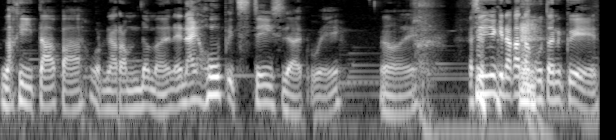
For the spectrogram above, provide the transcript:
nakita pa or naramdaman, and I hope it stays that way. Okay. Kasi yun yung kinakatakutan ko eh.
